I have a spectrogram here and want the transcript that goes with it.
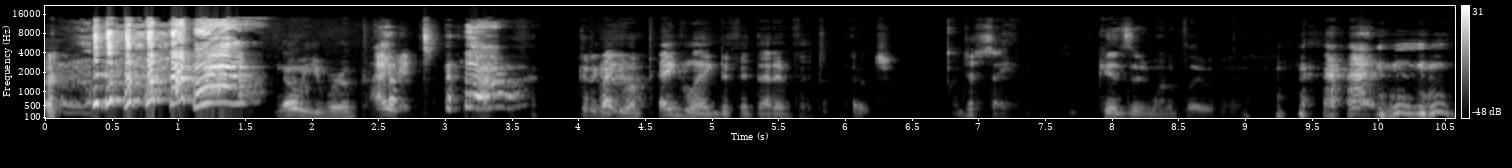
older. no, you were a pirate. Could have got you a peg leg to fit that outfit. Ouch. I'm just saying. Kids didn't want to play with me.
